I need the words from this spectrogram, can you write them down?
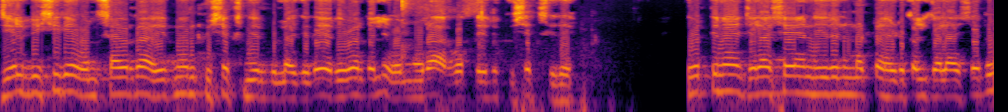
ಜಿ ಎಲ್ ಬಿ ಸಿಗೆ ಒಂದ್ ಸಾವಿರದ ಐದುನೂರು ಕ್ಯೂಸೆಕ್ಸ್ ನೀರು ಬಿಡಲಾಗಿದೆ. ರಿವರ್ದಲ್ಲಿ ಒಂದೂರ ಅರವತ್ತೈದು ಕ್ಯೂಸೆಕ್ಸ್ ಇದೆ. ಇವತ್ತಿನ ಜಲಾಶಯ ನೀರಿನ ಮಟ್ಟ ಹಿಡಕಲ್ ಜಲಾಶಯದು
